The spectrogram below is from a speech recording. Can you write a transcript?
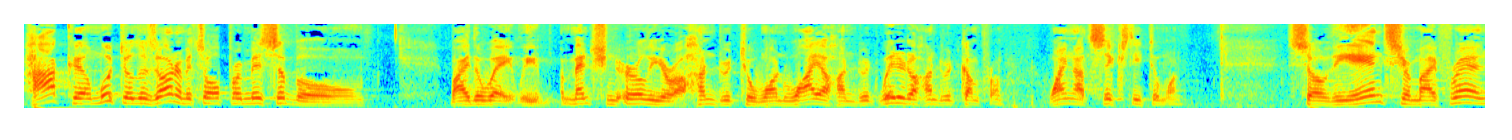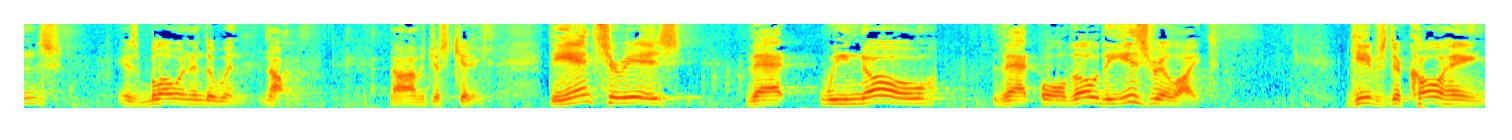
Hakel mutter lezarim, it's all permissible. By the way, we mentioned earlier 100 to 1. Why 100? Where did 100 come from? Why not 60 to 1? So the answer, my friends, is blowing in the wind. No. No, I'm just kidding. The answer is that we know that although the Israelite gives the Kohen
